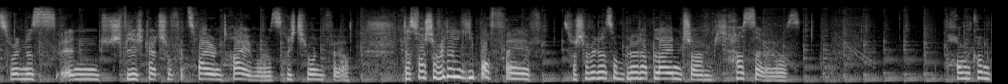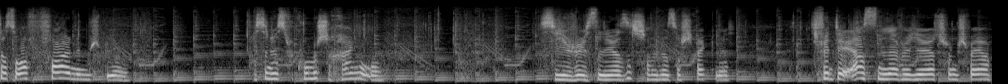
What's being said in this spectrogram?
Zumindest in Schwierigkeitsstufe 2 und 3 war das richtig unfair. Das war schon wieder ein Leap of Faith. Das war schon wieder so ein blöder Blind Jump. Ich hasse es. Warum kommt das so oft vor in dem Spiel? Was sind das für komische Ranken? Seriously, das ist schon wieder so schrecklich. Ich finde die ersten Level hier jetzt schon schwer.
